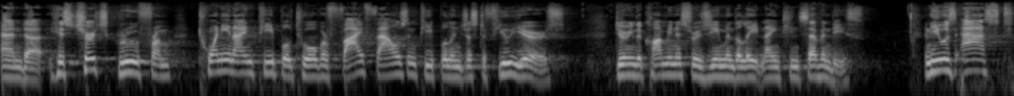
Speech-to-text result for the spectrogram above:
And uh, his church grew from 29 people to over 5,000 people in just a few years during the communist regime in the late 1970s. And he was asked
